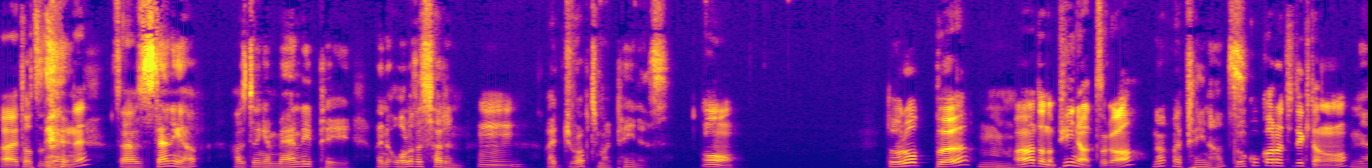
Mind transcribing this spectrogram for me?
はい、突然ね。So I was standing up, I was doing a manly pee, when all of a sudden, うん。I dropped my penis. おうドロップうん。あなたのピーナッツが Not my peanuts. どこから出てきたの No,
